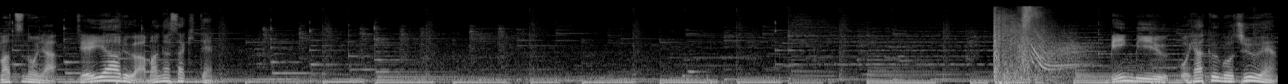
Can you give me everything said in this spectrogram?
松野屋 JR 尼崎店瓶ビール550円。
